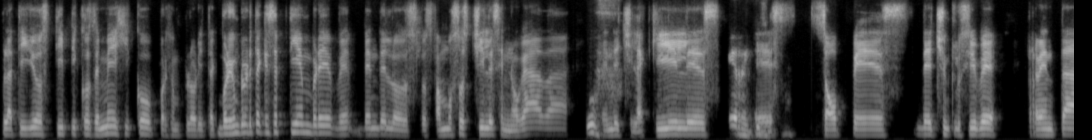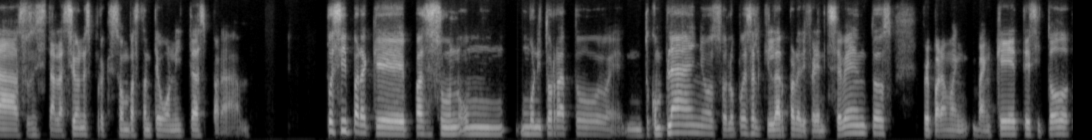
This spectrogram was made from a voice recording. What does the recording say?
platillos típicos de México, por ejemplo, ahorita, por ejemplo, ahorita que es septiembre, vende los, los famosos chiles en nogada, vende chilaquiles, sopes, de hecho, inclusive renta sus instalaciones porque son bastante bonitas para, pues sí, para que pases un, un, bonito rato en tu cumpleaños o lo puedes alquilar para diferentes eventos, preparan banquetes y todo.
